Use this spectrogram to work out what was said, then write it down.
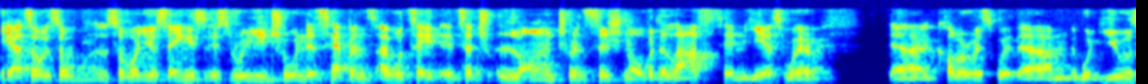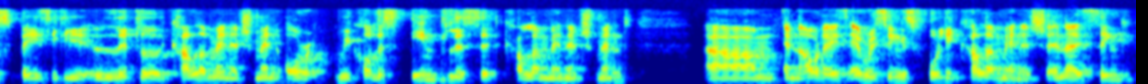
Yeah, so so so what you're saying is is really true, and this happens. I would say it's a long transition over the last 10 years where uh, colorists would um, would use basically little color management, or we call this implicit color management. Um, and nowadays everything is fully color managed. And I think,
